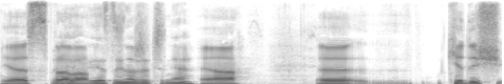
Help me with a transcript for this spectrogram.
jest sprawa. Je- Jesteś na rzeczy, nie? Ja. E, kiedyś e,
